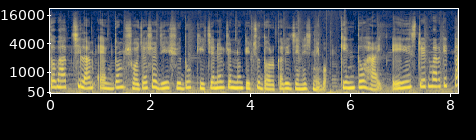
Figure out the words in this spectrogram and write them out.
তো ভাবছিলাম, একদম সোজাসুজি শুধু কিচেনের জন্য কিছু দরকারি জিনিস নেব। কিন্তু হাই, এই স্ট্রিট মার্কেটটা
